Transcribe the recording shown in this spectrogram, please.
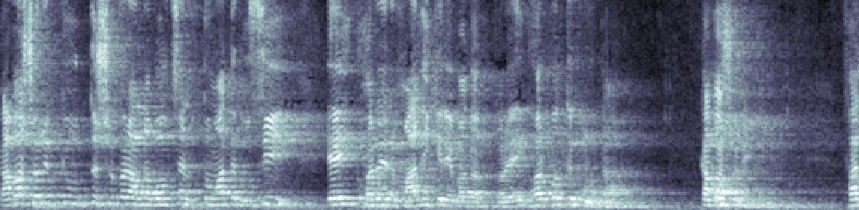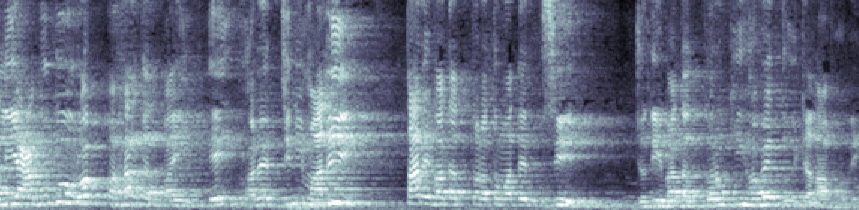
কাবা শরীফকে উদ্দেশ্য করে আল্লাহ বলছেন, তোমাদের উচিত এই ঘরের মালিকের ইবাদত করে। এই ঘর বলতে কোনটা? কাবা শরীফ। ফালিয়া আবুদু রব হাদাল ভাই এই ঘরের যিনি মালিক, তার ইবাদত করা তোমাদের উচিত। যদি ইবাদত করো, কি হবে? দুইটা লাভ হবে।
